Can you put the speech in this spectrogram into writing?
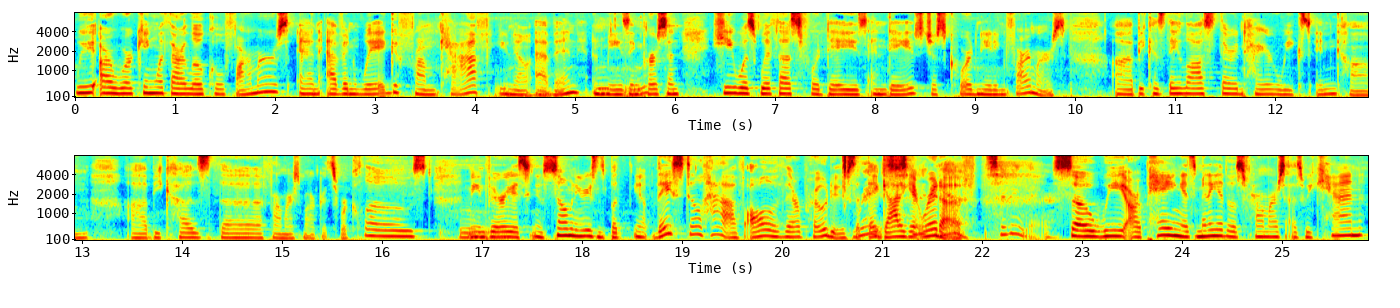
We are working with our local farmers and Evan Wiig from CAF. You know Evan, an amazing person. He was with us for days and days just coordinating farmers. Uh, because they lost their entire week's income uh, because the farmers markets were closed. I mean, various, you know, so many reasons, but you know, they still have all of their produce that they got to get rid yeah, of. Sitting there. So we are paying as many of those farmers as we can.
